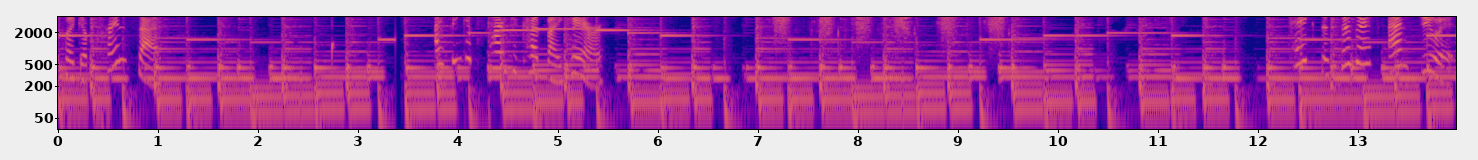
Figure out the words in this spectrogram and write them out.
look like a princess. I think it's time to cut my hair. Take the scissors and do it.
